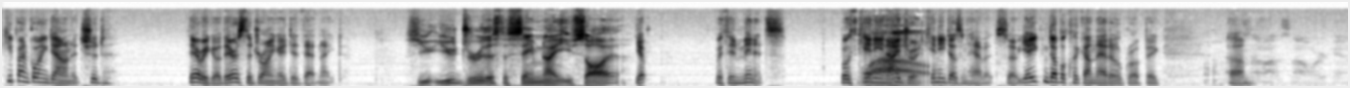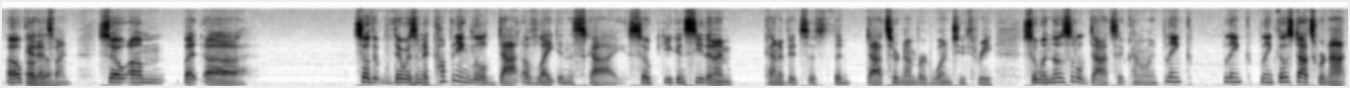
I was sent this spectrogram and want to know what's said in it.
keep on going down. It should. There we go. There's the drawing I did that night. So you, you drew this the same night you saw it? Yep. Within minutes. Both Kenny and I drew it. Kenny doesn't have it. So, yeah, you can double click on that. It'll grow up big. Um, okay, that's fine. So, um, but, uh, so th- there was an accompanying little dot of light in the sky. So you can see that I'm kind of, it's, it's the dots are numbered one, two, three. So when those little dots, it kind of went blink, blink, blink. Those dots were not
